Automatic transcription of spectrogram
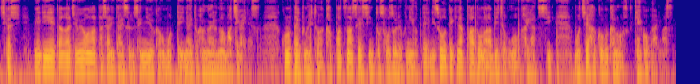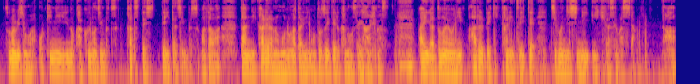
しかしメディエーターが重要な他者に対する先入観を持っていないと考えるのは間違いです。このタイプの人は活発な精神と想像力によって理想的なパートナービジョンを開発し持ち運ぶ可能傾向があります。そのビジョンはお気に入りの架空の人物かつて知っていた人物または単に彼らの物語に基づいている可能性があります。愛がどのようにあるべきかについて自分自身に言い聞かせました。あ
